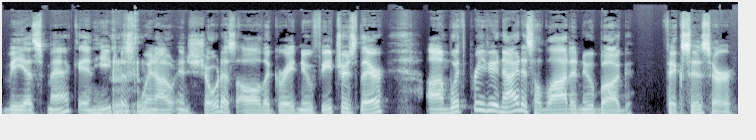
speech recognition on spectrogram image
VS Mac, and he just Mhm. went out and showed us all the great new features there. Um, with Preview 9, it's a lot of new bug fixes or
